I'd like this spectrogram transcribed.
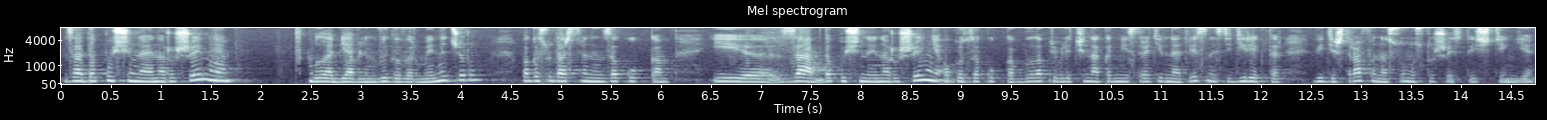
За допущенное нарушение был объявлен выговор менеджеру по государственным закупкам, и за допущенные нарушения о госзакупках была привлечена к административной ответственности директор в виде штрафа на сумму 106 тысяч тенге.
